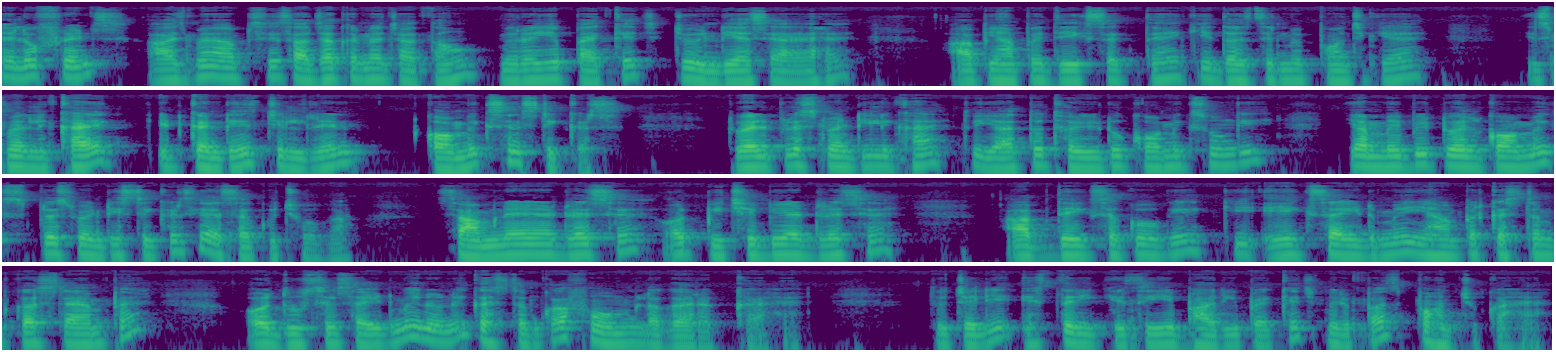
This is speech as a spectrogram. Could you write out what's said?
Hello friends आज मैं आपसे साझा करना चाहता हूँ मेरा ये पैकेज जो इंडिया से आया है। आप यहाँ पे देख सकते हैं कि दस दिन में पहुँच गया है। इसमें लिखा है it contains children comics and stickers twelve plus twenty लिखा है तो या तो थर्टी टू कॉमिक्स होंगी, या maybe twelve comics plus twenty stickers या ऐसा कुछ होगा। सामने एड्रेस है और पीछे भी एड्रेस है। आप देख सकोगे कि एक साइड में यहाँ पर कस्टम का स्टैम्प है और दूसरे साइड में इन्होंने कस्टम का फॉर्म लगा रखा है। तो चलिए, इस तरीके से ये भारी पैकेज मेरे पास पहुँच चुका है।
